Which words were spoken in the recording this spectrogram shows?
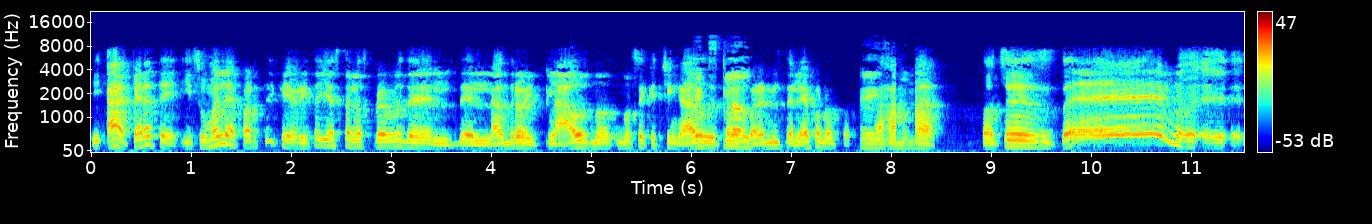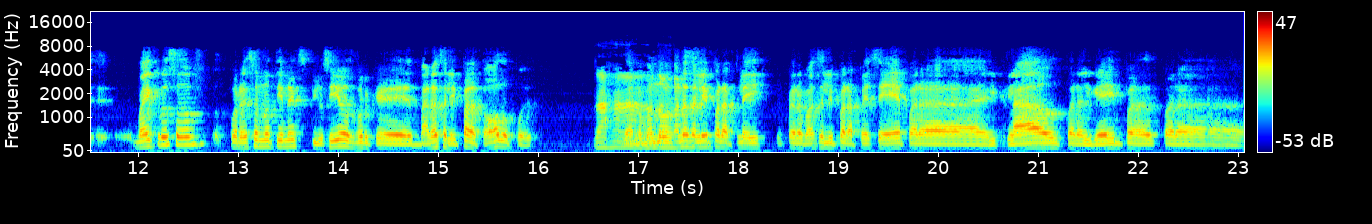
Y, ah, espérate, y súmale aparte que ahorita ya están las pruebas del, del Android Cloud, no, no sé qué chingados, para jugar en el teléfono. Ajá, ajá, Entonces, eh, Microsoft por eso no tiene exclusivas, porque van a salir para todo, pues. Ajá. O sea, nomás no van a salir para Play, pero va a salir para PC, para el Cloud, para el Game Pass, para,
